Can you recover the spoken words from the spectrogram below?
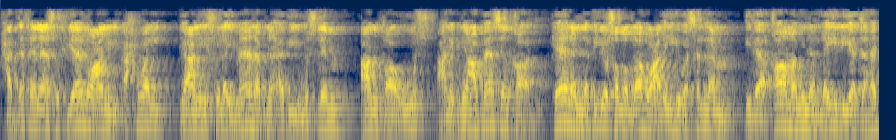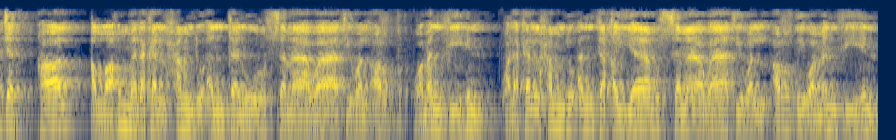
حدثنا سفيان عن الأحول يعني سليمان بن أبي مسلم عن طاووس عن ابن عباس قال كان النبي صلى الله عليه وسلم إذا قام من الليل يتهجد قال اللهم لك الحمد أنت نور السماوات والأرض ومن فيهن ولك الحمد أنت قيام السماوات والأرض ومن فيهن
